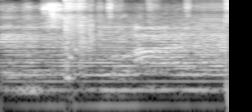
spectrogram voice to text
it's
